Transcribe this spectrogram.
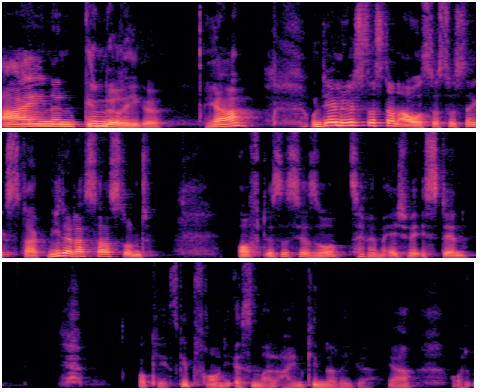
einen Kinderriegel, ja, und der löst das dann aus, dass du das nächste Tag wieder das hast. Und oft ist es ja so, sag mir mal ehrlich, wer ist denn? Ja, okay, es gibt Frauen, die essen mal einen Kinderriegel. Ja? Und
